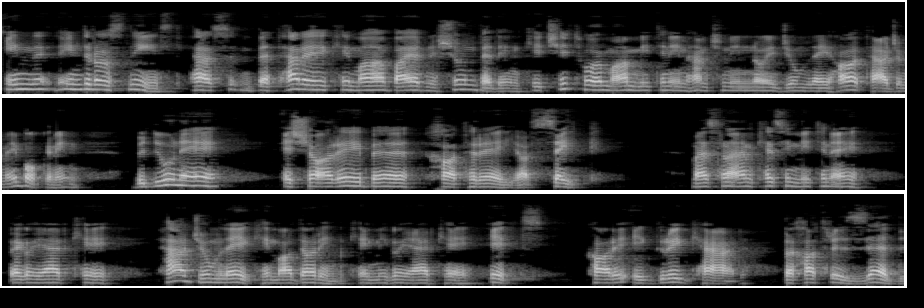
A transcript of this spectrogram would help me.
این, این درست نیست. پس بهتره که ما باید نشون بدیم که چطور ما می‌تونیم همچنین نوع جمله ها ترجمه بکنیم بدون اشاره به خاطره یا سیک. مثلا کسی می‌تونه بگوید که هر جمله که ما داریم که می‌گوید که X کار ایگریگ کرد به خاطر Z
